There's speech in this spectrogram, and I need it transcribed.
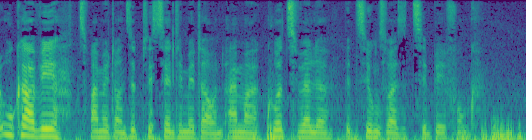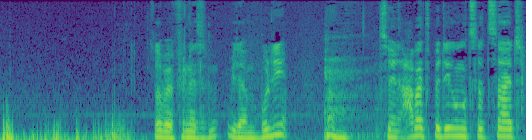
UKW, 2,70 Meter cm und einmal Kurzwelle bzw. CB-Funk. So, wir befinden uns wieder im Bulli. Zu den Arbeitsbedingungen zurzeit.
